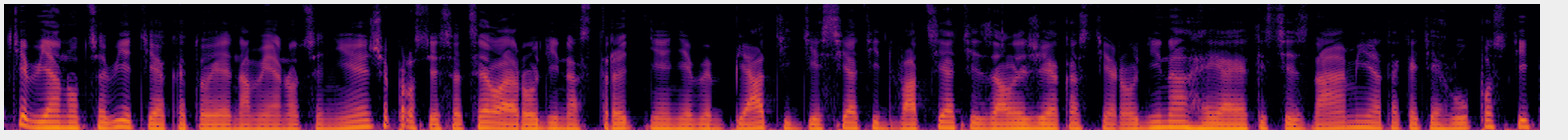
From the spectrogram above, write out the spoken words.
tie Vianoce, viete, aké to je na Vianoce, nie? Že proste sa celá rodina stretne, neviem, 5, 10, 20, záleží, aká ste rodina, hej, a aký ste známi a také tie hlúposti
